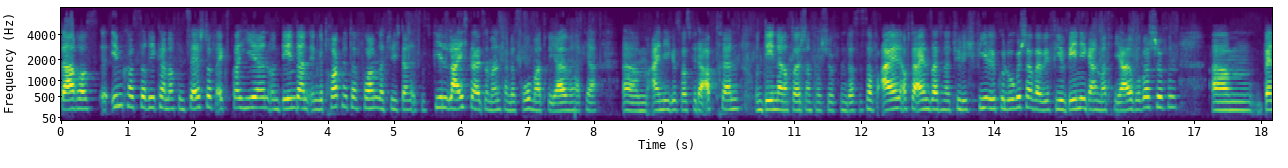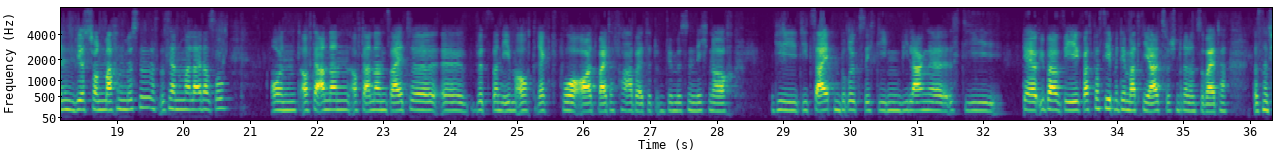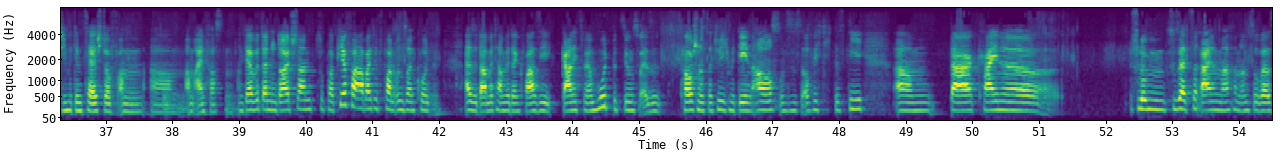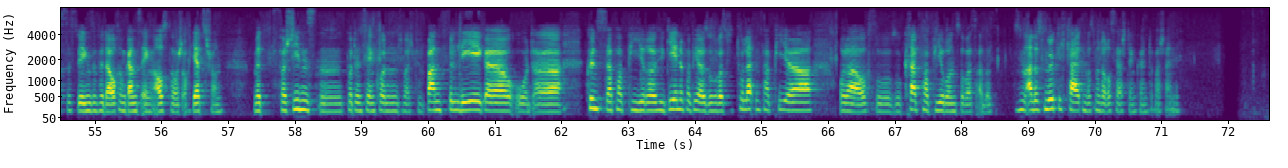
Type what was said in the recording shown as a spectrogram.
daraus äh, in Costa Rica noch den Zellstoff extrahieren und den dann in getrockneter Form, natürlich dann ist es viel leichter als am Anfang das Rohmaterial, man hat ja ähm, einiges, was wir da abtrennen und den dann nach Deutschland verschiffen. Das ist auf, ein, auf der einen Seite natürlich viel ökologischer, weil wir viel weniger an Material rüberschiffen, ähm, wenn wir es schon machen müssen. Das ist ja nun mal leider so. Und auf der anderen, auf der anderen Seite äh, wird es dann eben auch direkt vor Ort weiterverarbeitet und wir müssen nicht noch die, die Zeiten berücksichtigen, wie lange ist die, der Überweg, was passiert mit dem Material zwischendrin und so weiter. Das ist natürlich mit dem Zellstoff am, ähm, am einfachsten. Und der wird dann in Deutschland zu Papier verarbeitet von unseren Kunden. Also damit haben wir dann quasi gar nichts mehr im Hut, beziehungsweise tauschen uns natürlich mit denen aus. Und es ist auch wichtig, dass die ähm, da keine schlimmen Zusätze reinmachen und sowas. Deswegen sind wir da auch im ganz engen Austausch, auch jetzt schon mit verschiedensten potenziellen Kunden, zum Beispiel Wandbelege oder Künstlerpapiere, Hygienepapier, also sowas wie Toilettenpapier oder auch so, so Krepppapiere und sowas alles. Das sind alles Möglichkeiten, was man daraus herstellen könnte, wahrscheinlich.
